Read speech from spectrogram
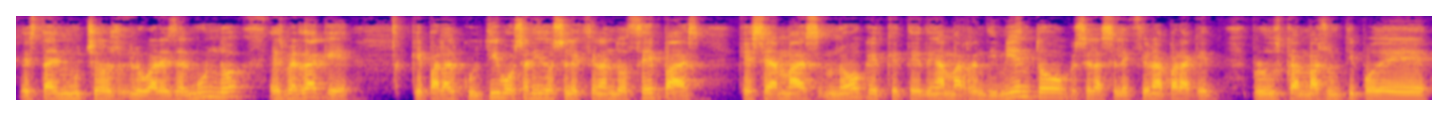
está en muchos lugares del mundo. Es verdad que, que para el cultivo se han ido seleccionando cepas que sean más, ¿no? que, tengan más rendimiento, que se las selecciona para que produzcan más un tipo de,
